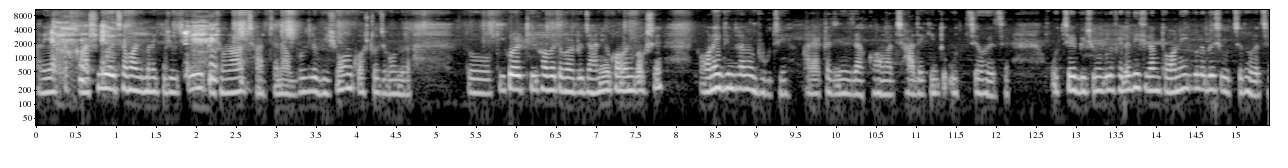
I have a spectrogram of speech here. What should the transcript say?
আর এই একটা কাশি হয়েছে আমার মানে কিছুতেই পেছনে আর ছাড়ছে না, বুঝলে ভীষণ কষ্ট হচ্ছে বন্ধুরা। তো কি করে ঠিক হবে তোমরা একটু জানিও কমেন্ট বক্সে অনেক দিন ধরে আমি ভুগছি। আর একটা জিনিস দেখো, আমার ছাদে কিন্তু উচ্ছে হয়েছে। উচ্ছের বিচুনগুলো ফেলে দিয়েছিলাম তো অনেকগুলো বেশ উচ্ছে ধরেছে।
